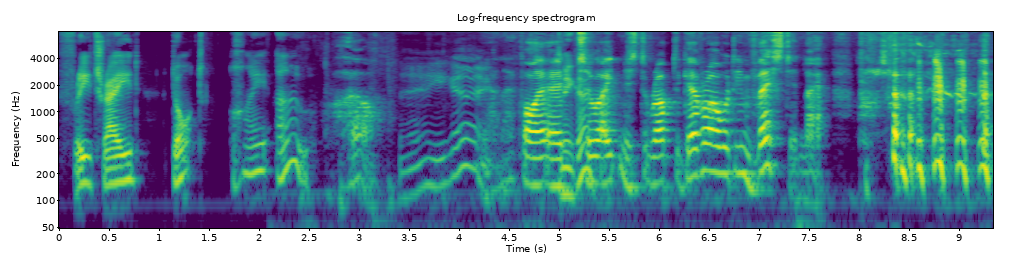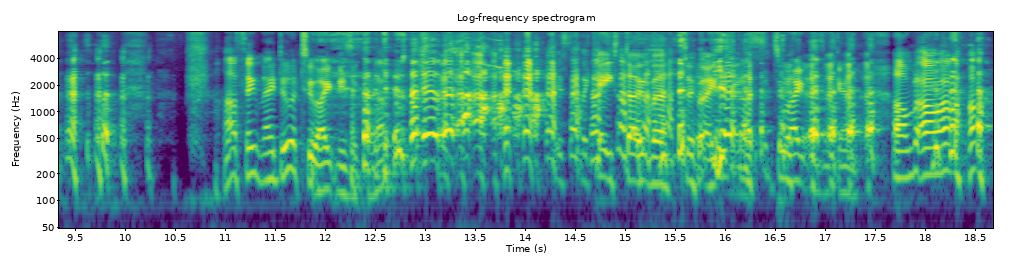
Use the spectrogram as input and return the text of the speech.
freetrade.io. Wow. There you go. If I you had go. two halfpennies to rub together, I would invest in that. I think they do a two two eighties account. It's the Keith Dover 280s. two eighties account. I'll, I'll, I'll,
